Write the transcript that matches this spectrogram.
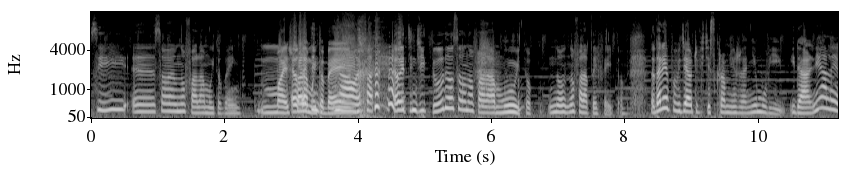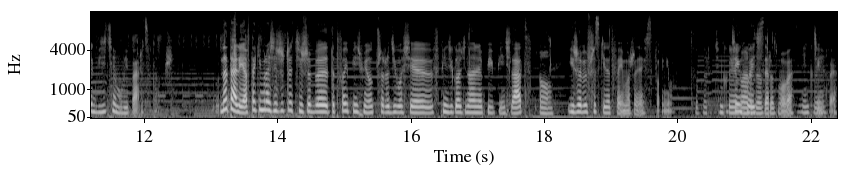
Sim, eh, só eu não falo muito bem. Mas fala eu muito bem. Não, eu, entendi tudo, só não fala muito. Não, não fala perfeito. Natalia powiedziała oczywiście skromnie, że nie mówi idealnie, ale jak widzicie, mówi bardzo dobrze. Natalia, w takim razie życzę Ci, żeby te Twoje 5 minut przerodziło się w 5 godzin, a najlepiej 5 lat O, i żeby wszystkie te Twoje marzenia się spełniły. super, dziękuję, Dziękuję bardzo. Ci za rozmowę. Dziękuję. Dziękuję.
